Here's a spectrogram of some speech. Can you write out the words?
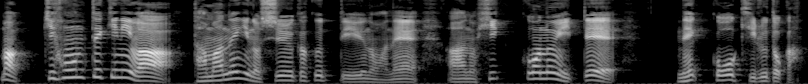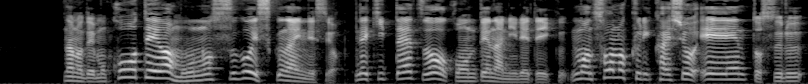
まあ、基本的には、玉ねぎの収穫っていうのはね、あの、引っこ抜いて、根っこを切るとか。なので、もう工程はものすごい少ないんですよ。で、切ったやつをコンテナに入れていく。もうその繰り返しを永遠とする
